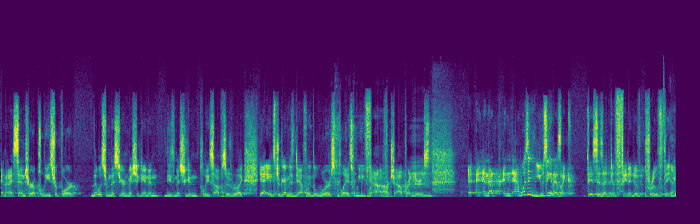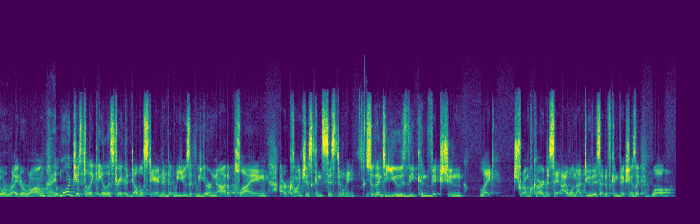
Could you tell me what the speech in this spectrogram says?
and then I sent her a police report that was from this year in Michigan, and these Michigan police officers were like, "Yeah, Instagram is definitely the worst place we've found wow. for child predators." Mm. And, and, that, and I wasn't using it as like this is a definitive proof that yeah. you're right or wrong, right. but more just to like illustrate the double standard that we use. Like we are not applying our conscience consistently. Yeah. So then to use the conviction like trump card to say I will not do this out of conviction is like, mm-hmm. well,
